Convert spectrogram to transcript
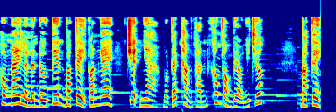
Hôm nay là lần đầu tiên bà kể con nghe chuyện nhà một cách thẳng thắn, không vòng vèo như trước. Bà kể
